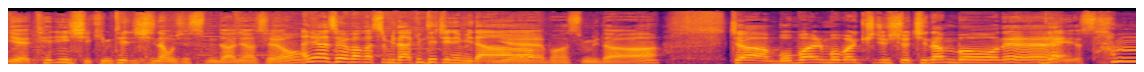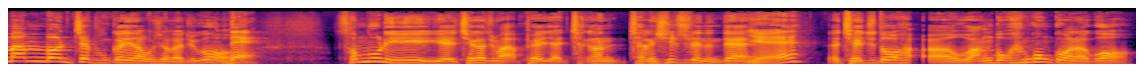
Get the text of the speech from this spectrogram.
예 태진 씨 김태진 씨 나오셨습니다. 안녕하세요. 안녕하세요. 반갑습니다. 김태진입니다. 예, 반갑습니다. 자, 모바일 모바일 퀴즈쇼 지난번에 네. 3만 번째 분까지 나오셔가지고 네. 선물이 예 제가 좀 앞에 잠깐 작은 실수를 했는데 예. 제주도 하- 어, 왕복 항공권하고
